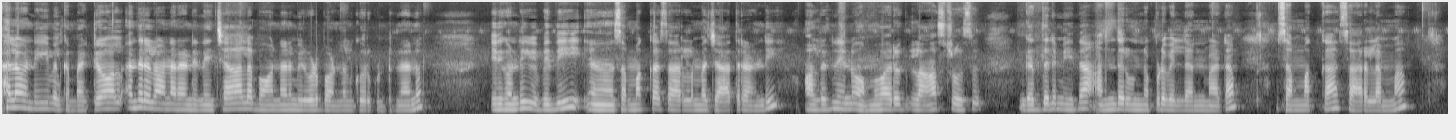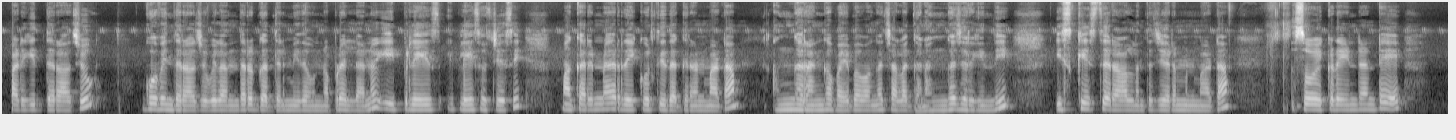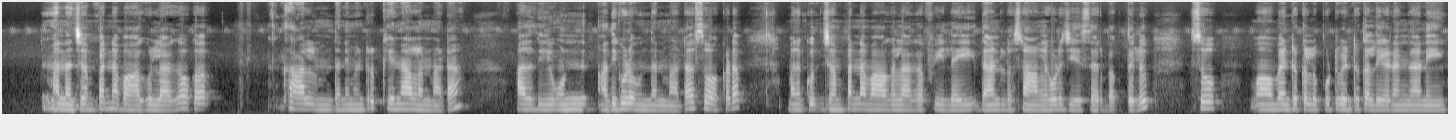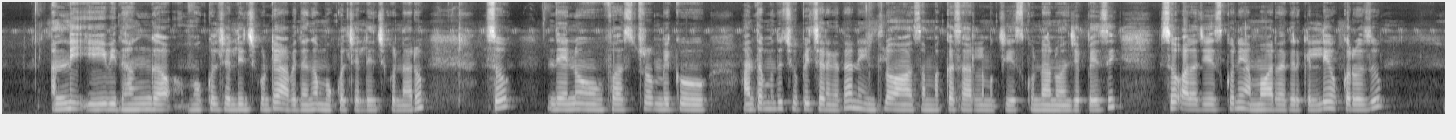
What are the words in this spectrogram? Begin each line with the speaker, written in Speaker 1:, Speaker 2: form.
Speaker 1: Hello అండి welcome back to all. అందరు ఎలా ఉన్నారండి? నేను చాలా బాగున్నాను మీరు కూడా బాగుండాలని కోరుకుంటున్నాను. ఇదిగోండి ఇది సమ్మక్క సారలమ్మ జాతర అండి. ఆల్రెడీ నేను అమ్మవారు లాస్ట్ రోజు గద్దెల మీద అందరు ఉన్నప్పుడు వెళ్ళాను అనమాట సమ్మక్క సారలమ్మ పడిగిద్దరాజు గోవిందరాజు వీళ్ళందరూ గద్దెల మీద ఉన్నప్పుడు వెళ్ళాను. ఈ ప్లేస్ ఈ ప్లేస్ వచ్చేసి మా కరీంనగర్ రేకుర్తి దగ్గర అనమాట అంగరంగ వైభవంగా చాలా ఘనంగా జరిగింది. ఇసుకేస్తే రాళ్ళంత జ్వరం అనమాట సో ఇక్కడ ఏంటంటే మన జంపన్న వాగులాగా ఒక కాలు దాని ఏమంటారు? కెనాల్ అనమాట అది ఉన్ అది కూడా ఉందన్నమాట. సో అక్కడ మనకు జంపన్న వాగులాగా ఫీల్ అయ్యి దాంట్లో స్నానాలు కూడా చేశారు భక్తులు. సో వెంట్రుకలు పుట్టు వెంట్రుకలు తీయడం కానీ అన్నీ ఏ విధంగా మొక్కులు చెల్లించుకుంటే ఆ విధంగా మొక్కులు చెల్లించుకున్నారు. సో నేను ఫస్ట్ మీకు అంతకుముందు చూపించాను కదా నేను ఇంట్లో ఆ సమ్మక్క సారలమ్మకు చేసుకున్నాను అని చెప్పేసి. సో అలా చేసుకొని అమ్మవారి దగ్గరికి వెళ్ళి ఒక్కరోజు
